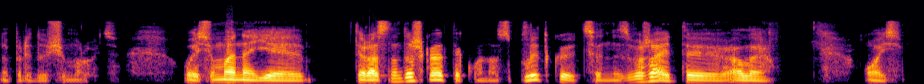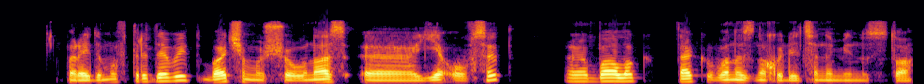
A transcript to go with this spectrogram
на предыдущому році. Ось у мене є терасна дошка, так вона з плиткою, це не зважайте, але ось. Перейдемо в 3D-вид, бачимо, що у нас е, є офсет е, балок, так, вони знаходяться на мінус 100.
